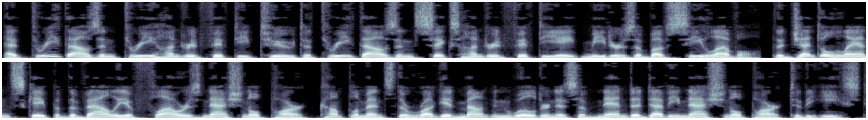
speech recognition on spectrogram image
At 3,352 to 3,658 meters above sea level, the gentle landscape of the Valley of Flowers National Park complements the rugged mountain wilderness of Nanda Devi National Park to the east.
